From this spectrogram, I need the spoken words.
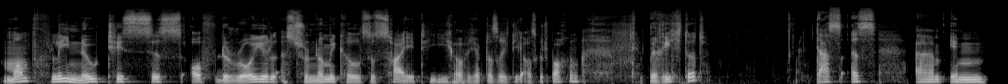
Monthly Notices of the Royal Astronomical Society, ich hoffe, ich habe das richtig ausgesprochen, berichtet, dass es ähm, im,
